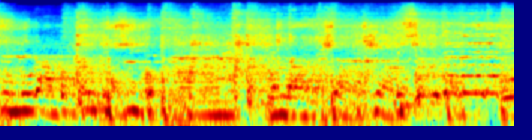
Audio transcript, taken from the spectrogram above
숨을 안 벗고 쉬고 난 경경 이 친구 때문에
